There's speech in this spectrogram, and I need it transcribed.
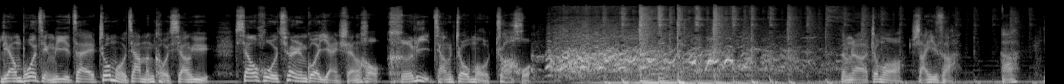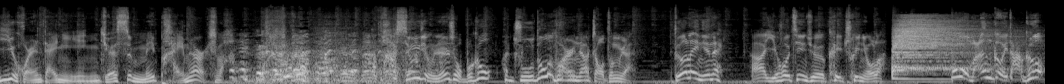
两波警力在周某家门口相遇，相互确认过眼神后，合力将周某抓获。怎么着，周某啥意思啊？”啊！一伙人逮你，你觉得是不是没排面是吧？怕刑警人手不够，主动帮人家找增援。得嘞，您嘞啊，以后进去可以吹牛了。不瞒各位大哥，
